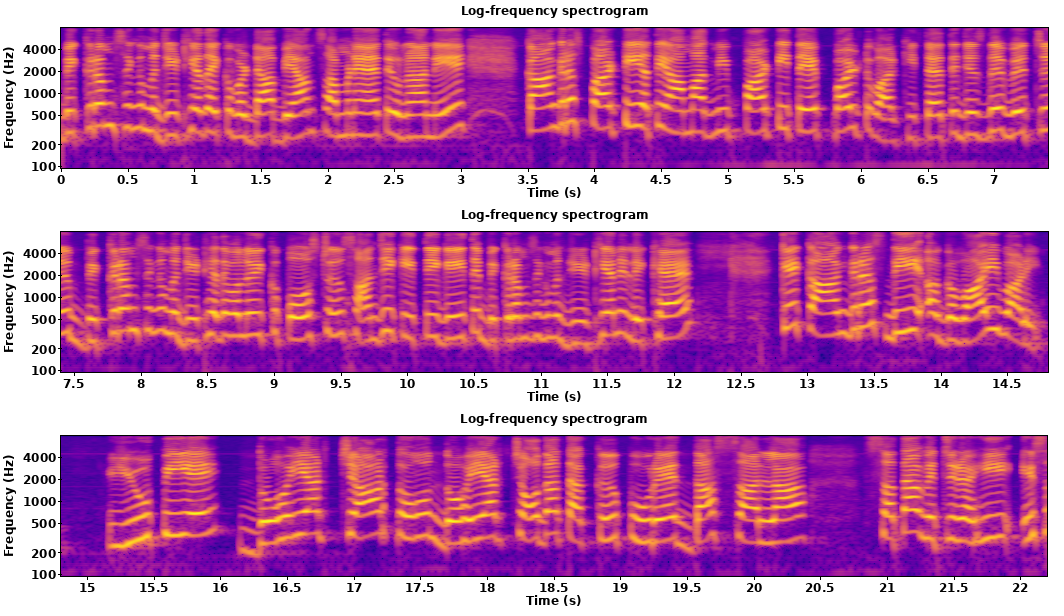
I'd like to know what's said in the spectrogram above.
ਵਿਕਰਮ ਸਿੰਘ ਮਜੀਠੀਆ ਦਾ ਇੱਕ ਵੱਡਾ ਬਿਆਨ ਸਾਹਮਣੇ ਆਇਆ ਤੇ ਉਹਨਾਂ ਨੇ ਕਾਂਗਰਸ ਪਾਰਟੀ ਅਤੇ ਆਮ ਆਦਮੀ ਪਾਰਟੀ ਤੇ ਪਲਟਵਾਰ ਕੀਤਾ ਹੈ ਤੇ ਜਿਸ ਦੇ ਵਿੱਚ ਵਿਕਰਮ ਸਿੰਘ ਮਜੀਠੀਆ ਦੇ ਵੱਲੋਂ ਇੱਕ ਪੋਸਟ ਸਾਂਝੀ ਕੀਤੀ ਗਈ ਤੇ ਵਿਕਰਮ ਸਿੰਘ ਮਜੀਠੀਆ ਨੇ ਲਿਖਿਆ ਹੈ ਕਿ ਕਾਂਗਰਸ ਦੀ ਅਗਵਾ ਅਗਵਾਈ ਵਾਲੀ ਯੂਪੀਏ 2004 ਤੋਂ 2014 ਤੱਕ ਪੂਰੇ 10 ਸਾਲਾਂ ਸਤਾ ਵਿੱਚ ਰਹੀ। ਇਸ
